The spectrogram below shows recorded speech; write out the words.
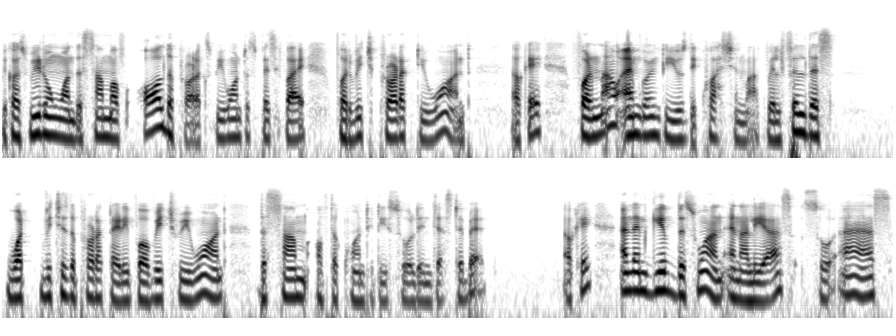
because we don't want the sum of all the products. We want to specify for which product you want. Okay? For now I'm going to use the question mark. We'll fill this what which is the product ID for which we want the sum of the quantity sold in just a bit okay? And then give this one an alias so as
